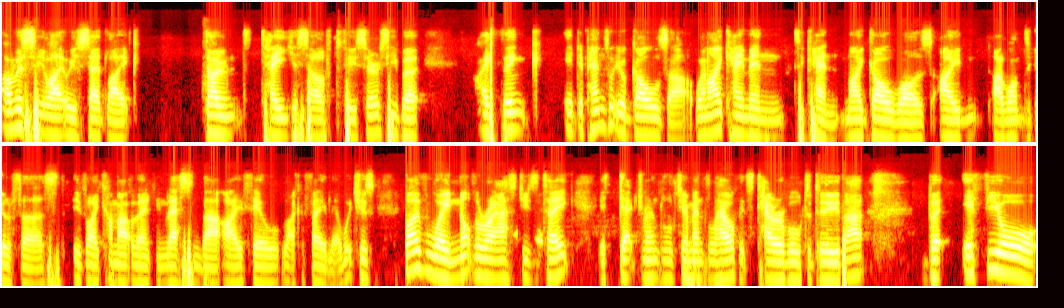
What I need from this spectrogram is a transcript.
obviously, like we said, like don't take yourself too seriously. But I think it depends what your goals are. When I came in to Kent, my goal was I I want to go first. If I come out with anything less than that, I feel like a failure. Which is, by the way, not the right attitude to take. It's detrimental to your mental health. It's terrible to do that. But if you're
